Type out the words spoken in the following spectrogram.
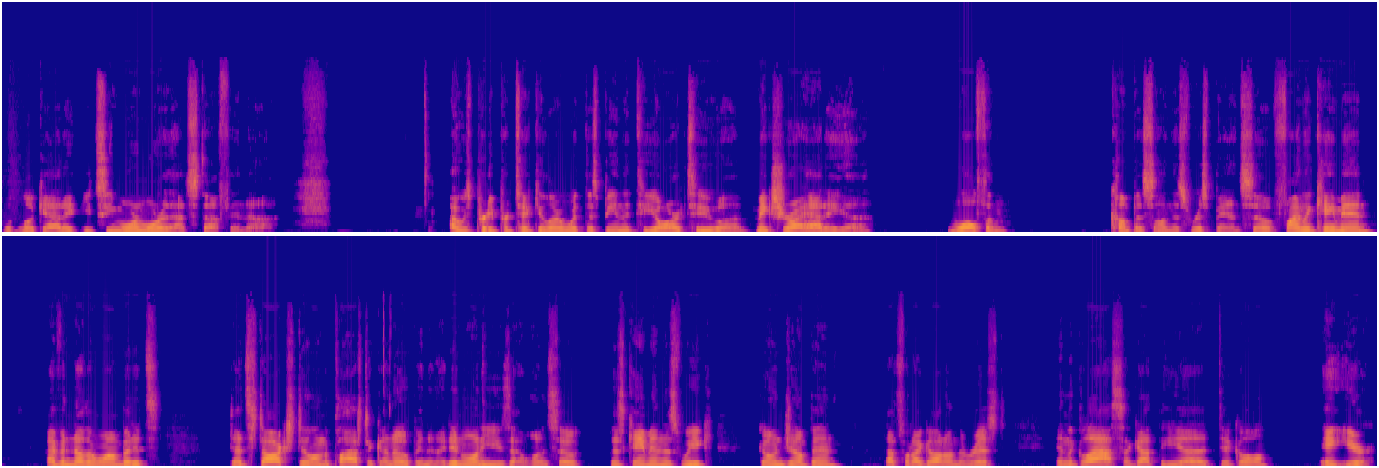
would look at it you'd see more and more of that stuff and uh, i was pretty particular with this being the tr to uh, make sure i had a uh, waltham compass on this wristband so finally came in i have another one but it's dead stock still in the plastic unopened and i didn't want to use that one so this came in this week going jumping. That's what I got on the wrist. In the glass, I got the uh, Dickel eight year.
